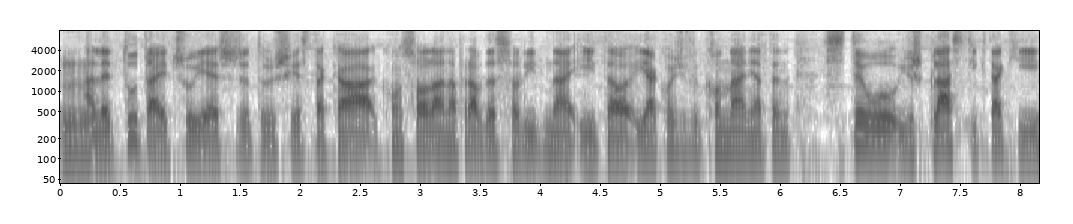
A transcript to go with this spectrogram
Mhm. ale tutaj czujesz, że to już jest taka konsola naprawdę solidna i to jakość wykonania, ten z tyłu już plastik taki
